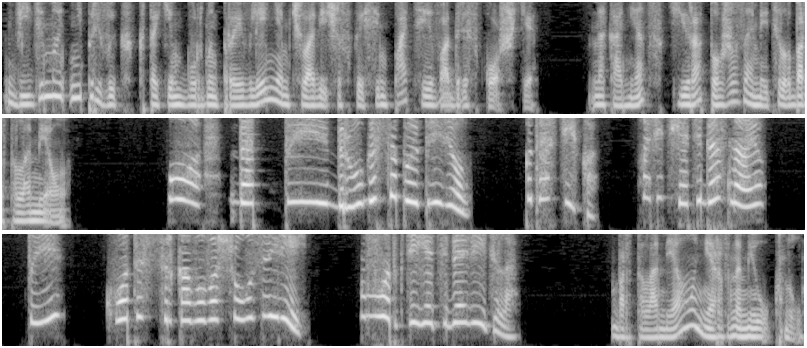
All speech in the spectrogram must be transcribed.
Видимо, не привык к таким бурным проявлениям человеческой симпатии в адрес кошки. Наконец, Кира тоже заметила Бартоломео. «О, да ты друга с собой привел? Подожди-ка, а ведь я тебя знаю. Ты кот из циркового шоу зверей. Вот где я тебя видела». Бартоломео нервно мяукнул.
